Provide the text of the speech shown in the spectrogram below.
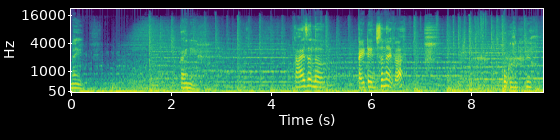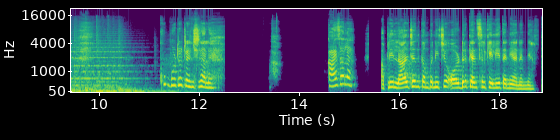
नाही. काही नाही. काय झालं? काही टेन्शन आहे का? हो? खूप मोठं टेन्शन आलंय. काय झालंय आपली लालचंद कंपनीची ऑर्डर कॅन्सल केली आहे त्यांनी अनन्या.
